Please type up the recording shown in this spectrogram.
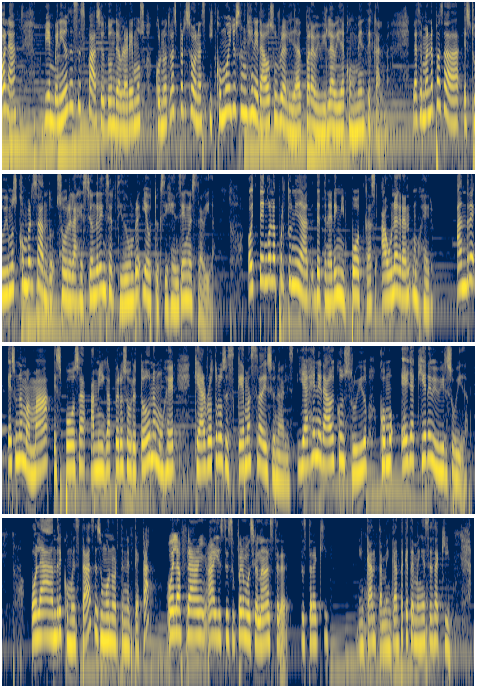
Hola, bienvenidos a este espacio donde hablaremos con otras personas y cómo ellos han generado su realidad para vivir la vida con mente calma. La semana pasada estuvimos conversando sobre la gestión de la incertidumbre y autoexigencia en nuestra vida. Hoy tengo la oportunidad de tener en mi podcast a una gran mujer. Andre es una mamá, esposa, amiga, pero sobre todo una mujer que ha roto los esquemas tradicionales y ha generado y construido cómo ella quiere vivir su vida. Hola Andre, ¿cómo estás? Es un honor tenerte acá. Hola Fran, ay, estoy súper emocionada de estar aquí. Me encanta, me encanta que también estés aquí.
